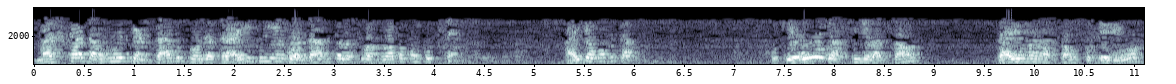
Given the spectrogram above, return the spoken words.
Mas cada um é tentado quando é traído e engordado pela sua própria concupiscência. Aí que é complicado. Porque houve a assimilação da emanação superior,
